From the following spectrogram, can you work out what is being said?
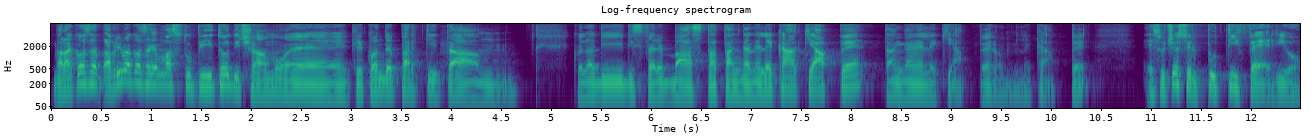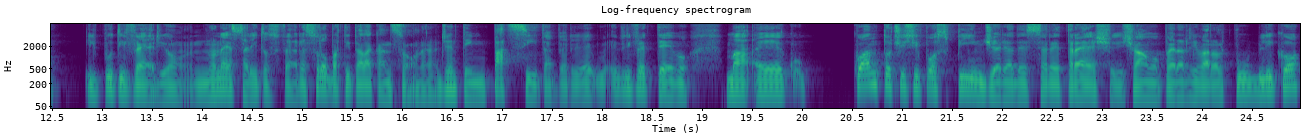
Ma la, cosa, la prima cosa che mi ha stupito, diciamo, è che quando è partita quella di, di Sfere Basta, Tanga nelle ca- chiappe, Tanga nelle chiappe, non nelle cappe, è successo il putiferio. Il putiferio non è salito sfera, è solo partita la canzone. La gente è impazzita per. Eh, riflettevo, ma eh, quanto ci si può spingere ad essere trash, diciamo, per arrivare al pubblico.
